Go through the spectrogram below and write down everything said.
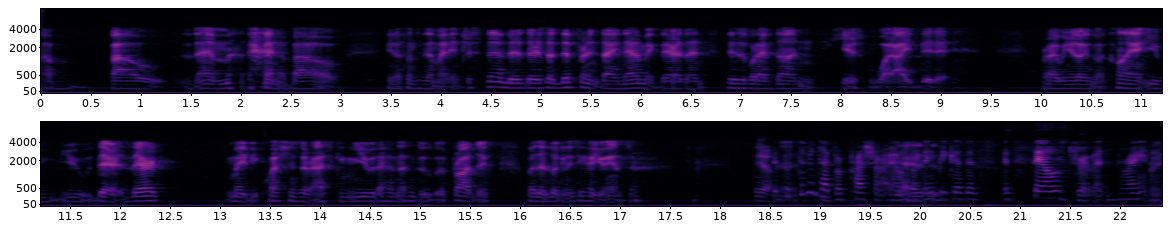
about them and about you know something that might interest them. There's there's a different dynamic there than this is what I've done. Here's what I did it right? When you're talking to a client, you you there there may be questions they're asking you that have nothing to do with the project, but they're looking to see how you answer. Yeah. It's a different type of pressure, I also Yeah, think, is. because it's it's sales driven, right? Right.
